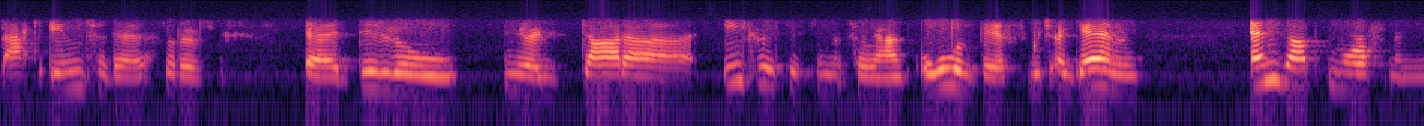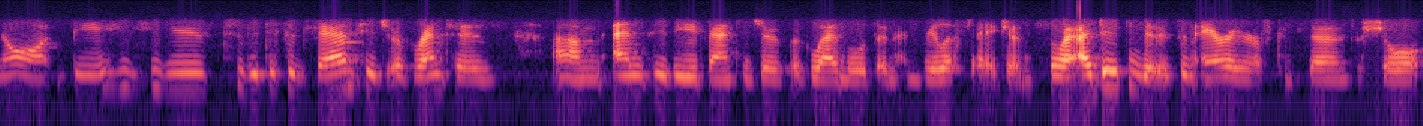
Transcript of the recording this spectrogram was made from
back into the sort of uh, digital, you know, data ecosystem that surrounds all of this, which again ends up more often than not being used to the disadvantage of renters um, and to the advantage of, of landlords and, and, real estate agents. So I, I do think that it's an area of concern for sure.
